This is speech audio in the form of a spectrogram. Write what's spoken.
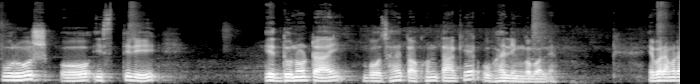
পুরুষ ও স্ত্রী এ দুটোটাই বোঝায়, তখন তাকে উভয় লিঙ্গ বলে। এবার আমরা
